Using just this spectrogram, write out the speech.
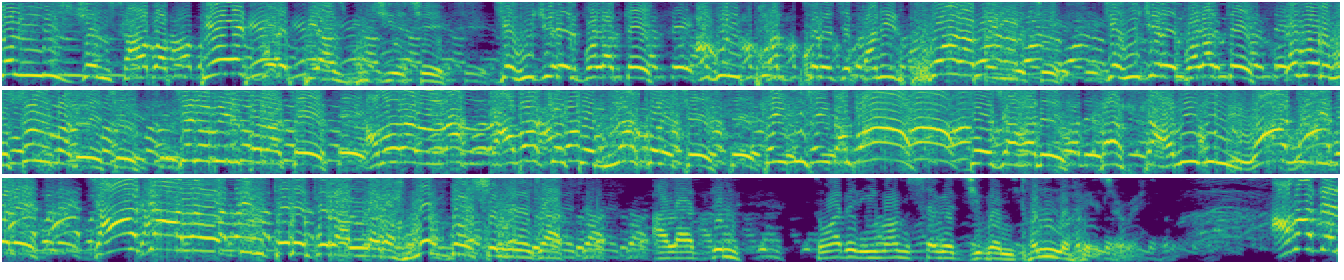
চল্লিশ জন সাহাবা পেট ভরে পেঁয়াজ বুঝিয়েছে যে হুজুরের বলাতে আগুন ফাঁক করেছে, পানির ফোয়ারা বেরিয়েছে। যে হুজুরের বলাতে ওমর মুসলমান হয়েছে। যে নবীর বলাতে আমার আল্লাহ করেছে সেই মুস্তাফা হাবিবুল্লাহ যদি বলে, যা যা রহমত বর্ষণ হয়ে যাক। তোমাদের ইমাম সাহেবের জীবন ধন্য হয়ে যাবে। আমাদের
